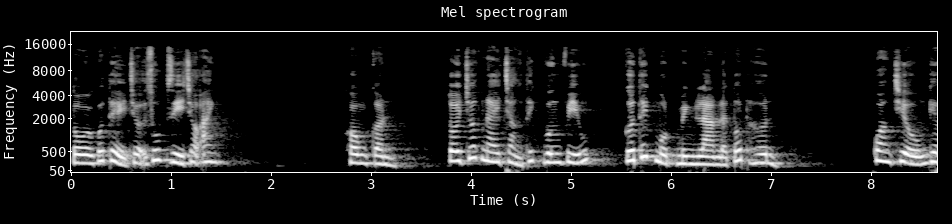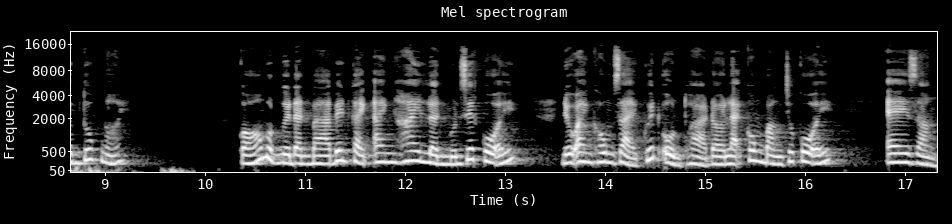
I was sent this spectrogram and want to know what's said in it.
Tôi có thể trợ giúp gì cho anh? Không cần, tôi trước nay chẳng thích vướng víu, cứ thích một mình làm là tốt hơn. Quang Triệu nghiêm túc nói. Có một người đàn bà bên cạnh anh hai lần muốn giết cô ấy. Nếu anh không giải quyết ổn thỏa đòi lại công bằng cho cô ấy, e rằng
